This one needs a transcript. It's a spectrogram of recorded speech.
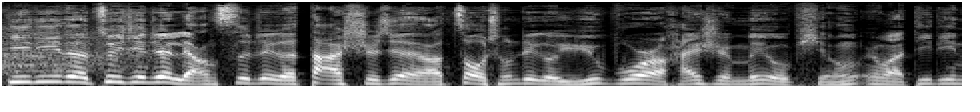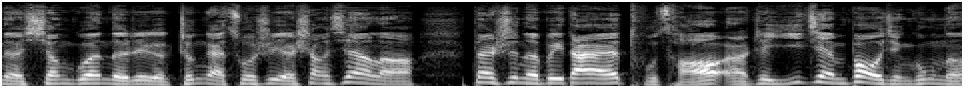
滴滴呢，最近这两次这个大事件啊，造成这个余波还是没有平，是吧？滴滴呢，相关的这个整改措施也上线了，但是呢，被大家也吐槽啊，这一键报警功能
